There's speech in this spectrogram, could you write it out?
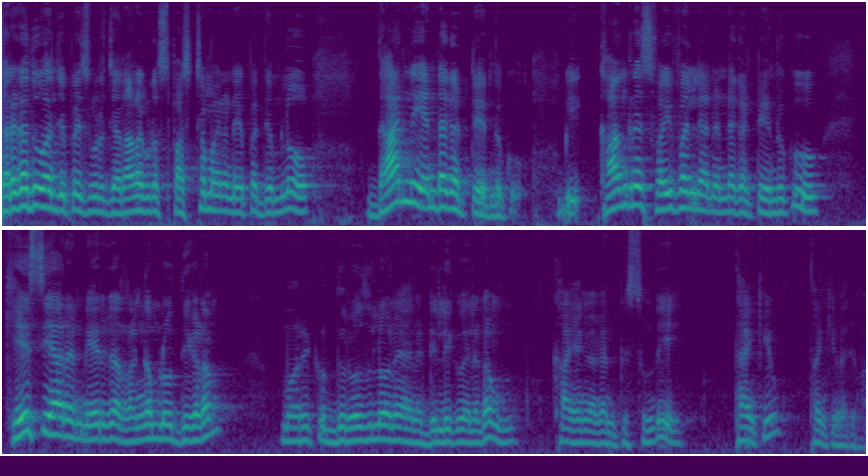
జరగదు అని చెప్పేసి కూడా జనాలు కూడా స్పష్టమైన నేపథ్యంలో దాన్ని ఎండగట్టేందుకు కాంగ్రెస్ వైఫల్యాన్ని ఎండగట్టేందుకు కేసీఆర్ నేరుగా రంగంలో దిగడం మరి కొద్ది రోజుల్లోనే ఆయన ఢిల్లీకి వెళ్ళడం ఖాయంగా కనిపిస్తుంది. Thank you thank you very much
